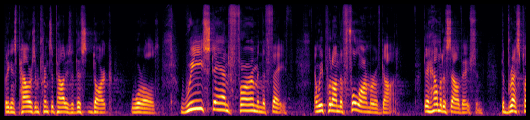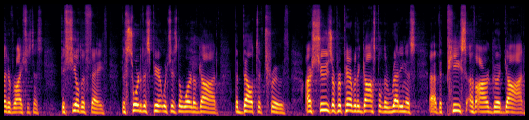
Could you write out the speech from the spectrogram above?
but against powers and principalities of this dark world. We stand firm in the faith and we put on the full armor of God the helmet of salvation, the breastplate of righteousness, the shield of faith, the sword of the Spirit, which is the word of God, the belt of truth. Our shoes are prepared with the gospel, the readiness, uh, the peace of our good God.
